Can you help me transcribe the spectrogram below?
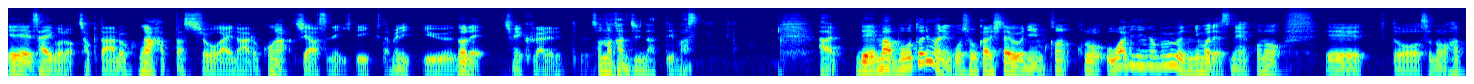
えー、最後のチャプター6が発達障害のある子が幸せに生きていくためにっていうので締めくくられるっていう、そんな感じになっています。はい。で、まあ、冒頭にもね、ご紹介したように、この終わりの部分にもですね、この、えー、と、その発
